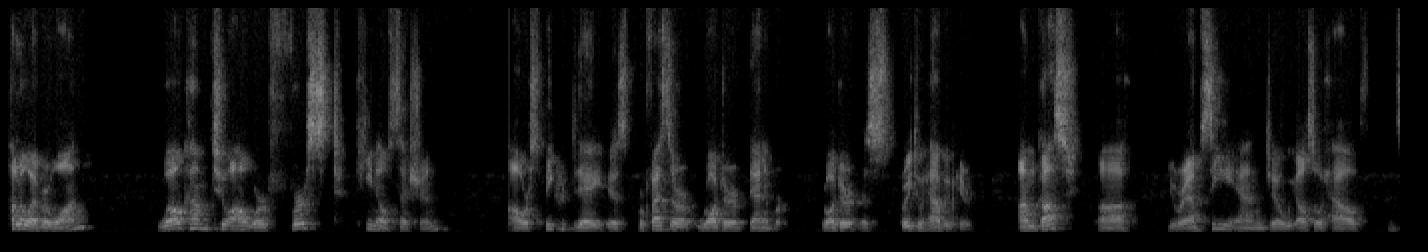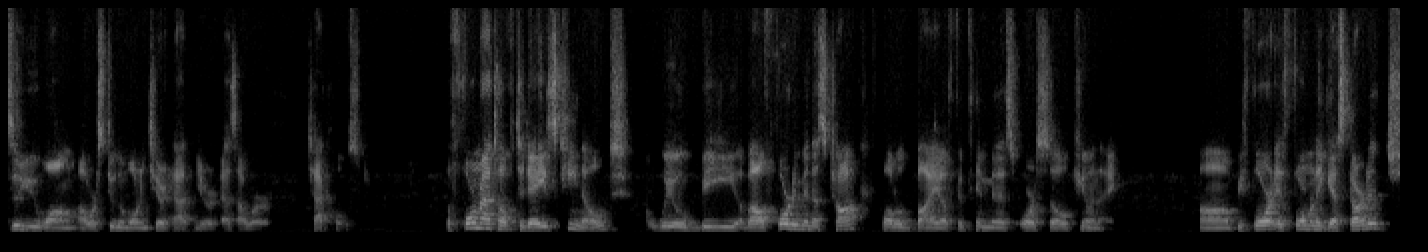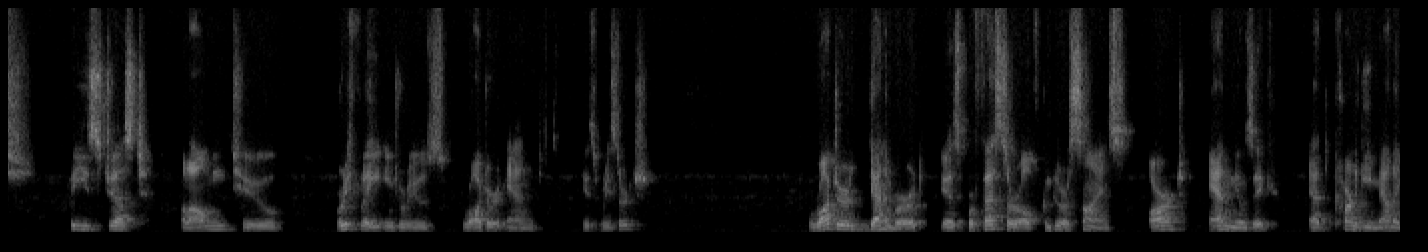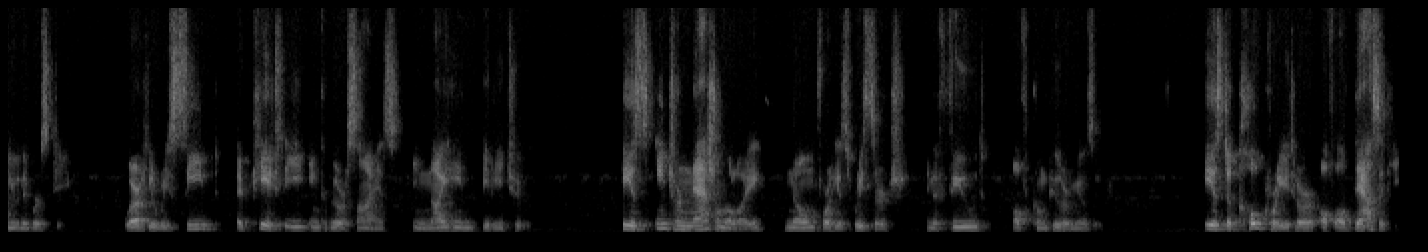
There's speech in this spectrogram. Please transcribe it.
Hello, everyone. Welcome to our first keynote session. Our speaker today is Professor Roger Dannenberg. Roger, it's great to have you here. I'm Gus, uh, your MC, and uh, we also have Ziyu Wang, our student volunteer head here as our tech host. The format of today's keynote will be about 40 minutes talk, followed by a 15 minutes or so Q&A. Uh, before it formally gets started, please just allow me to briefly introduce Roger and his research. Roger Dannenberg is professor of computer science, art, and music at Carnegie Mellon University, where he received a PhD in computer science in 1982. He is internationally known for his research in the field of computer music. He is the co-creator of Audacity,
